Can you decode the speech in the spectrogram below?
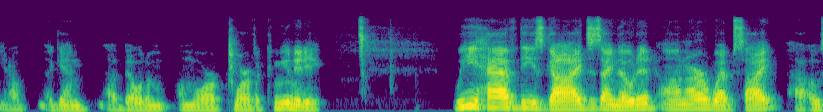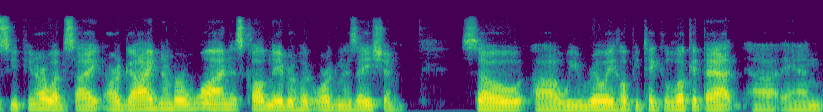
you know, again, uh, build a, a, more, more of a community. We have these guides, as I noted, on our website, OCP on our website. Our guide number one is called Neighborhood Organization. So uh, we really hope you take a look at that uh, and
